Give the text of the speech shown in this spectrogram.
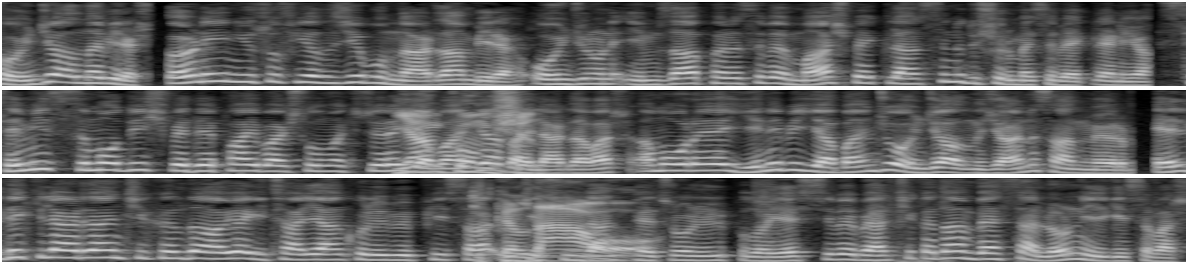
Oyuncu alınabilir. Örneğin Yusuf Yazıcı bunlardan biri. Oyuncunun imza parası ve maaş beklentisini düşürmesi bekleniyor. Semih, Smodiş ve Depay başta olmak üzere Yan yabancı komşun. adaylar da var ama oraya yeni bir yabancı oyuncu alınacağını sanmıyorum. Eldekilerden Çıkıldağ'a İtalyan kulübü Pisa, Çıkıldao. ülkesinden Petrolül Ploiesti ve Belçika'dan Westerlo'nun ilgisi var.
